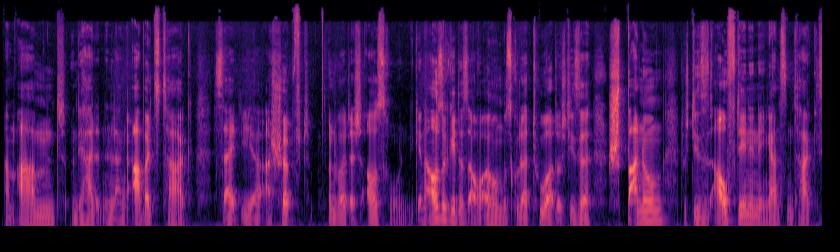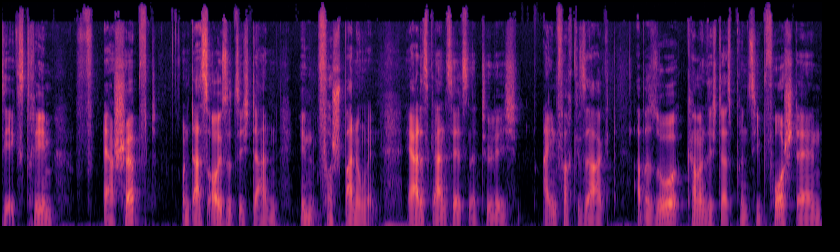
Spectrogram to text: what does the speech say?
am Abend und ihr hattet einen langen Arbeitstag, seid ihr erschöpft und wollt euch ausruhen. Genauso geht es auch eurer Muskulatur. Durch diese Spannung, durch dieses Aufdehnen den ganzen Tag ist sie extrem erschöpft und das äußert sich dann in Verspannungen. Ja, das Ganze jetzt natürlich einfach gesagt, aber so kann man sich das Prinzip vorstellen,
